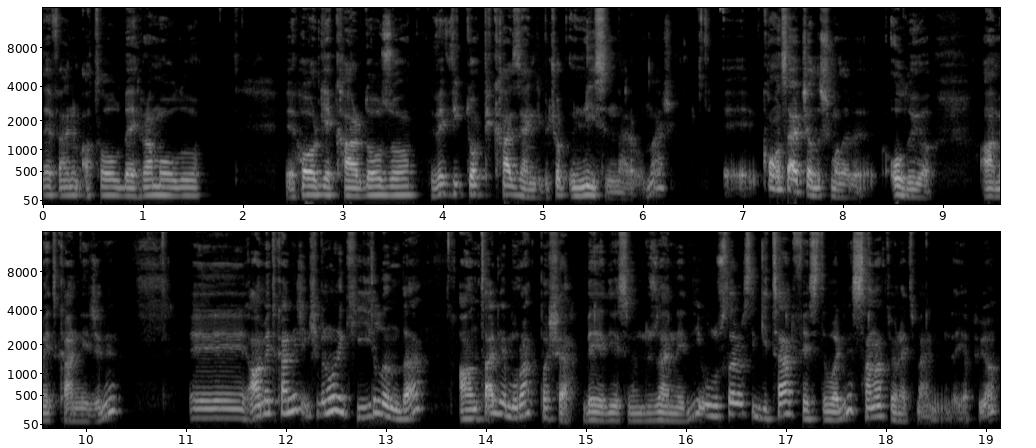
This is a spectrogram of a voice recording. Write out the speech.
efendim Ataol Behramoğlu, e, Jorge Cardozo ve Victor Pikazyan gibi çok ünlü isimler bunlar. E, konser çalışmaları oluyor Ahmet Kanneci'nin. E, Ahmet Kanneci 2012 yılında Antalya Muratpaşa Belediyesi'nin düzenlediği Uluslararası Gitar Festivali'ni sanat yönetmenliğinde yapıyor.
